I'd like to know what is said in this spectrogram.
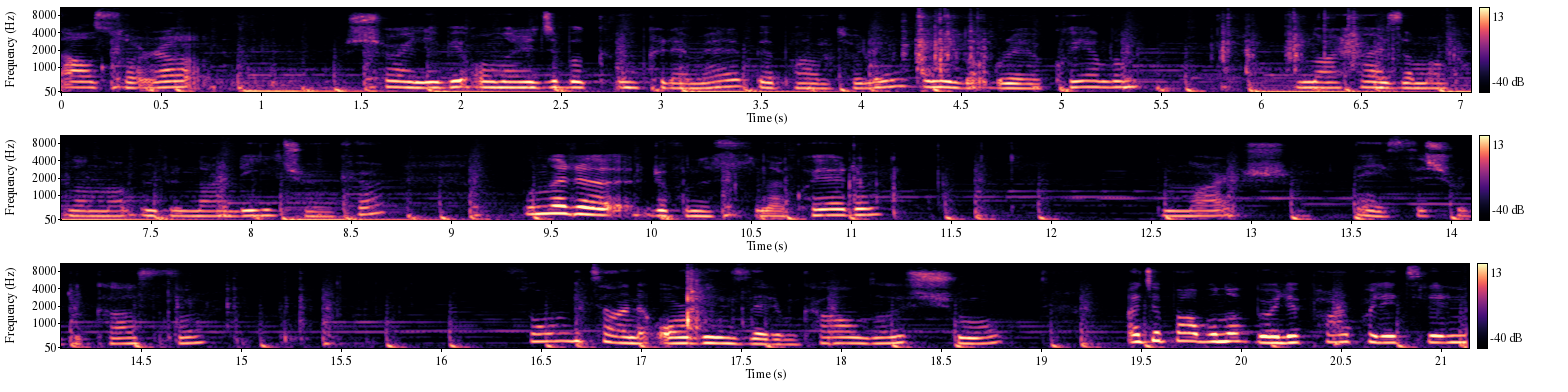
Daha sonra şöyle bir onarıcı bakım kremi Bepantol'ün. Bunu da buraya koyalım. Bunlar her zaman kullanılan ürünler değil çünkü. Bunları rafın üstüne koyarım. Bunlar neyse şurada kalsın. Son bir tane organizerim kaldı şu. Acaba buna böyle far paletlerini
